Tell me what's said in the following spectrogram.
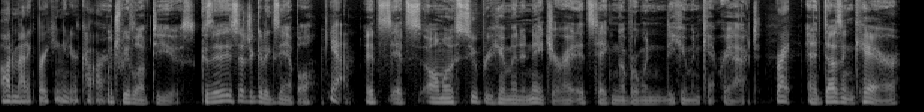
automatic braking in your car. which we love to use because it's such a good example. Yeah. It's it's almost superhuman in nature, right? It's taking over when the human can't react. Right. And it doesn't care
